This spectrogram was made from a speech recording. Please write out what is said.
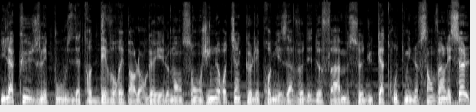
Il accuse l'épouse d'être dévorée par l'orgueil et le mensonge. Il ne retient que les premiers aveux des deux femmes, ceux du 4 août 1920, les seuls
